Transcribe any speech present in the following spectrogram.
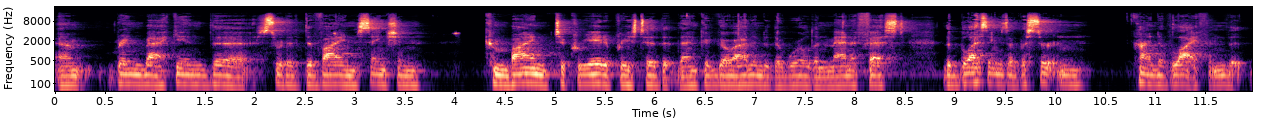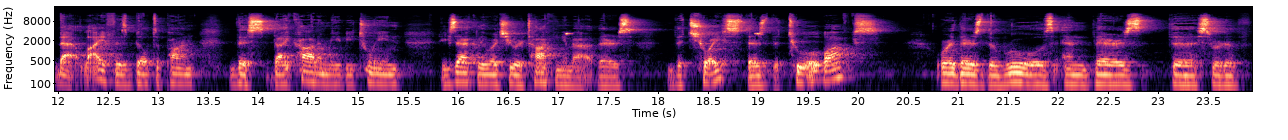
um, bring back in the sort of divine sanction combined to create a priesthood that then could go out into the world and manifest the blessings of a certain kind of life. And that, that life is built upon this dichotomy between exactly what you were talking about. There's the choice, there's the toolbox, or there's the rules, and there's the sort of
